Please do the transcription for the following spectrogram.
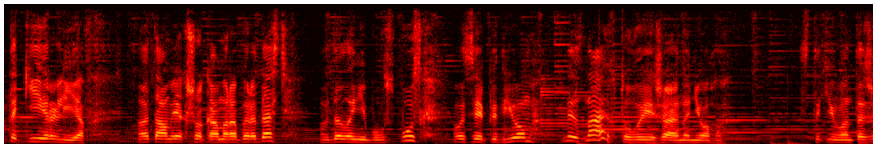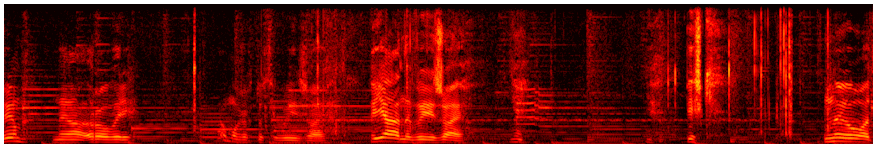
От такий рельєф. А там, якщо камера передасть, вдалині був спуск, оцей підйом. Не знаю, хто виїжджає на нього з таким вантажем на ровері. А може хтось і виїжджає. Я не виїжджаю. Ні. Ні. Пішки. Ну і от,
